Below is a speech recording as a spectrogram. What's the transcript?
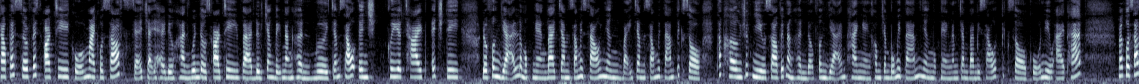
Tablet Surface RT của Microsoft sẽ chạy hệ điều hành Windows RT và được trang bị màn hình 10.6 inch Clear Type HD. Độ phân giải là 1366 x 768 pixel, thấp hơn rất nhiều so với màn hình độ phân giải 2048 x 1536 pixel của New iPad. Microsoft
